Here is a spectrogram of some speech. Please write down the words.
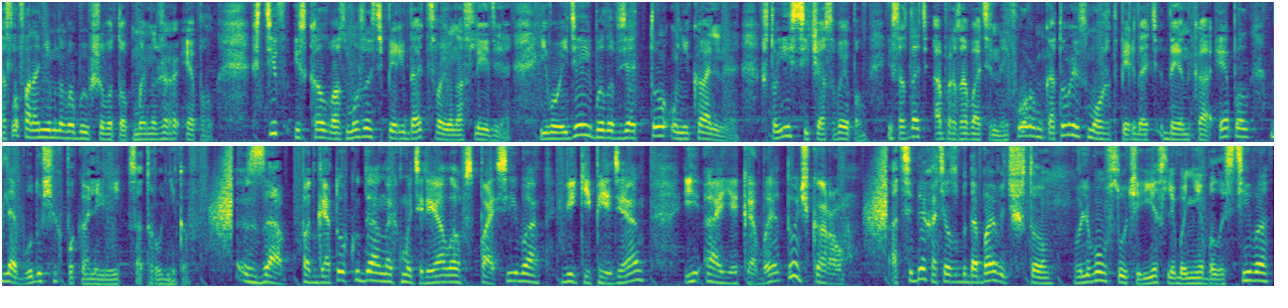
Со слов анонимного бывшего топ-менеджера Apple, Стив искал возможность передать свое наследие. Его идеей было взять то уникальное, что есть сейчас в Apple, и создать образовательный форум, который сможет передать ДНК Apple для будущих поколений поколений сотрудников. За подготовку данных материалов спасибо Википедия и aekb.ru. От себя хотелось бы добавить, что в любом случае, если бы не было Стива,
